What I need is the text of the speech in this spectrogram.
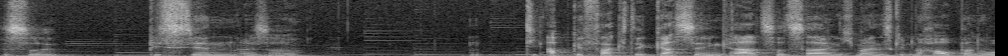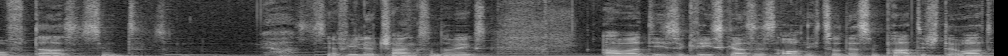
Das ist so ein bisschen, also die abgefuckte Gasse in Graz sozusagen. Ich meine, es gibt noch Hauptbahnhof, da sind ja, sehr viele Chunks unterwegs aber diese Griesgasse ist auch nicht so der sympathischste Ort.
